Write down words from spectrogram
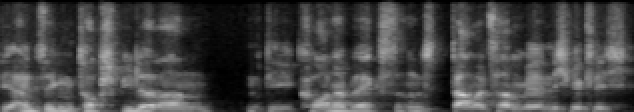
die einzigen Top-Spieler waren die Cornerbacks und damals haben wir nicht wirklich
